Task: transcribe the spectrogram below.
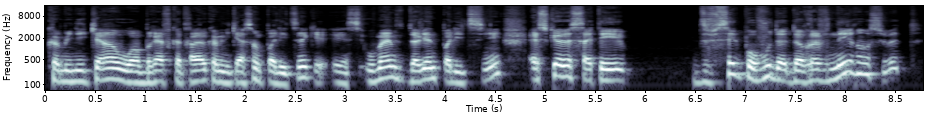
communicants ou en bref, que travaillent en communication politique et, ou même deviennent politiciens. Est-ce que ça a été difficile pour vous de, de revenir ensuite?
